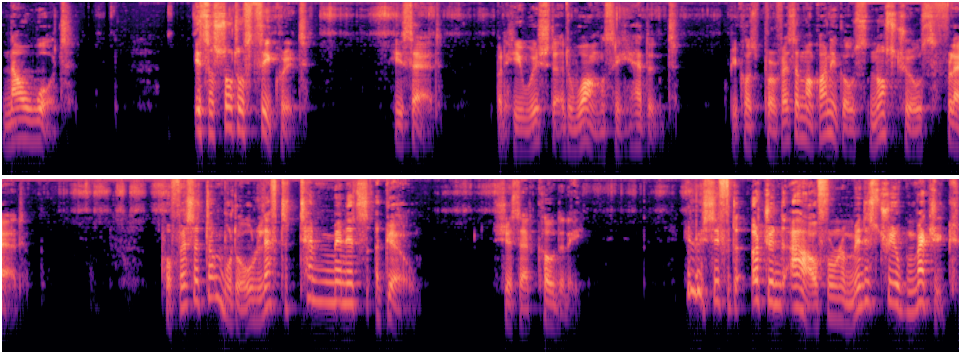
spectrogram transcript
Now what? It's a sort of secret, he said, but he wished at once he hadn't, because Professor McGonagall's nostrils flared. Professor Dumbledore left ten minutes ago, she said coldly. He received an urgent hour from the Ministry of Magic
